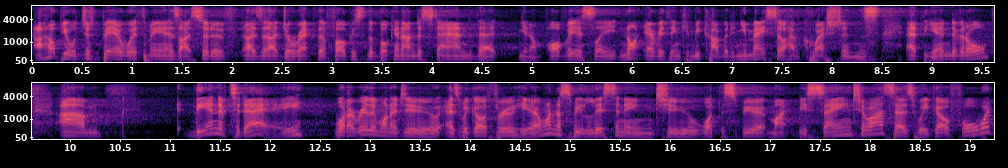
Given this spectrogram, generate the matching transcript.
I hope you will just bear with me as I sort of as I direct the focus of the book and understand that you know obviously not everything can be covered, and you may still have questions at the end of it all. Um, the end of today, what I really want to do as we go through here, I want us to be listening to what the Spirit might be saying to us as we go forward.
